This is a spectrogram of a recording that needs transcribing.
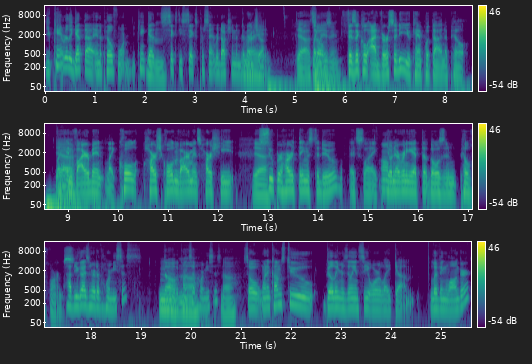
you can't really get that in a pill form. You can't get Mm-mm. 66% reduction in dementia. Right. Yeah, that's Like- amazing. physical adversity you can't put that in a pill like Yeah. environment like cold harsh cold environments harsh heat Yeah. super hard things to do it's like Um, you're never gonna get th- those in pill forms Have you guys heard of hormesis? Do you know no the concept No. hormesis? No. So when it comes to building resiliency or like um, living longer,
